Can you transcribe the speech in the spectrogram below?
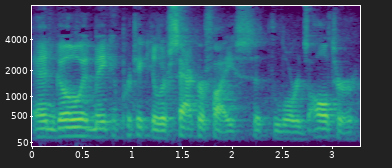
and go and make a particular sacrifice at the Lord's altar.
